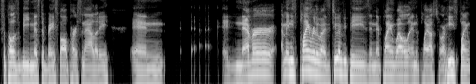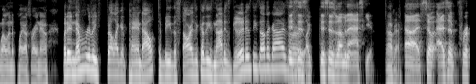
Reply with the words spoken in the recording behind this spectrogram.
supposed to be Mr. Baseball personality, and it never. I mean, he's playing really well. He's two MVPs, and they're playing well in the playoffs, or he's playing well in the playoffs right now. But it never really felt like it panned out to be the stars because he's not as good as these other guys. This or, is like this is what I'm going to ask you. okay, Uh, so as a prep,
